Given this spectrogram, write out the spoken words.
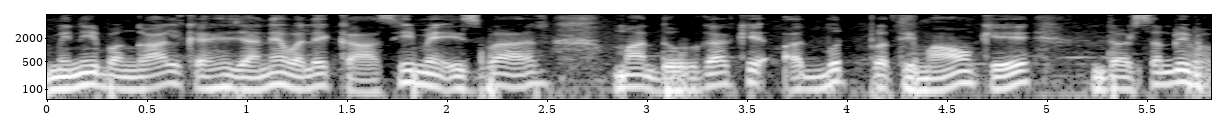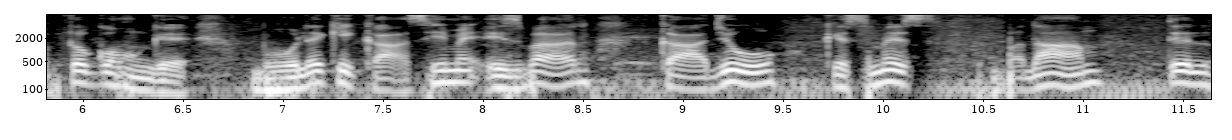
मिनी बंगाल कहे जाने वाले काशी में इस बार माँ दुर्गा के अद्भुत प्रतिमाओं के दर्शन भी भक्तों को होंगे। भोले की काशी में इस बार काजू, किशमिश, बादाम तिल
